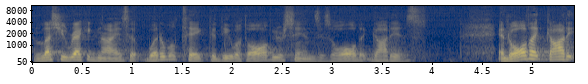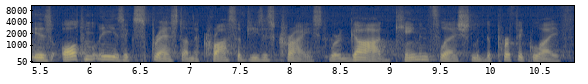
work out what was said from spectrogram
unless you recognize that what it will take to deal with all of your sins is all that God is. And all that God is ultimately is expressed on the cross of Jesus Christ, where God came in flesh, lived a perfect life,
